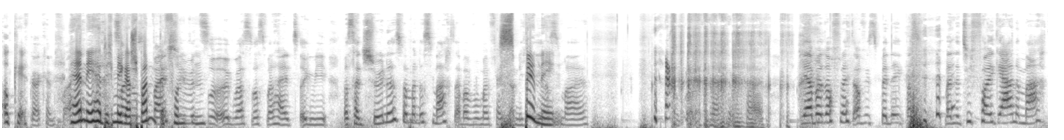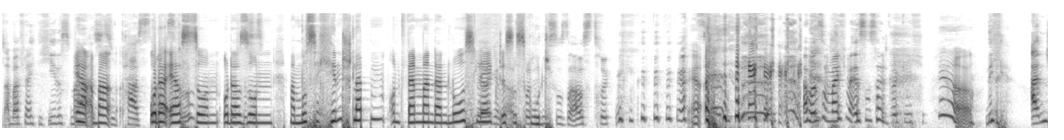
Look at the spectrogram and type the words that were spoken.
Okay. auf gar keinen Fall. Hä, nee, hätte ich mega so spannend Beispiel gefunden. Mit so irgendwas, was man halt irgendwie, was halt schön ist, wenn man das macht, aber wo man vielleicht auch nicht Spinning. jedes Mal. Oh. Ja, aber doch vielleicht auch wie Spinning, was man natürlich voll gerne macht, aber vielleicht nicht jedes Mal Ja, aber- so passt. Oder weißt erst so ein, oder Das so ein, man muss sich hinschleppen und wenn man dann loslegt, ja, genau, ist es gut. Nicht so, so ausdrücken. Ja. aber so manchmal ist es halt wirklich ja. nicht, an,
